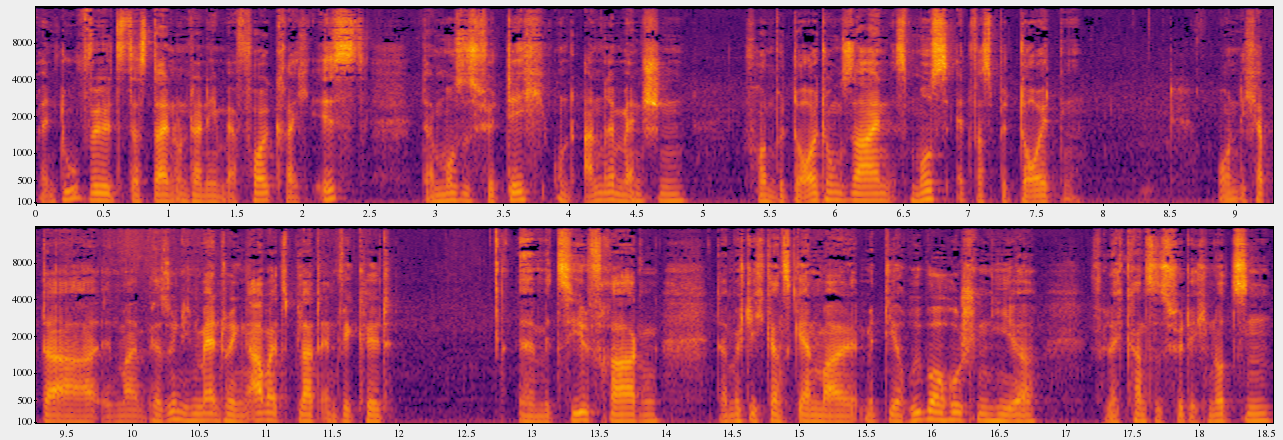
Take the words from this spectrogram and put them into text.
wenn du willst, dass dein Unternehmen erfolgreich ist, dann muss es für dich und andere Menschen von Bedeutung sein. Es muss etwas bedeuten. Und ich habe da in meinem persönlichen Mentoring ein Arbeitsblatt entwickelt äh, mit Zielfragen. Da möchte ich ganz gern mal mit dir rüberhuschen hier. Vielleicht kannst du es für dich nutzen.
